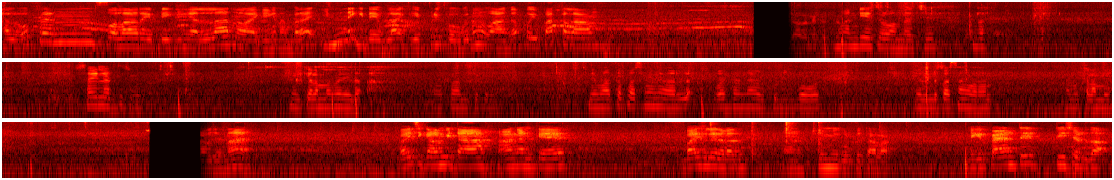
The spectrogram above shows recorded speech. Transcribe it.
Hello friends எல்லாரும் எப்படி இருக்கீங்க? எல்லோரும் நல்லா இருக்கீங்க நம்புகிறேன் இன்னைக்கு டே vlog எப்படி போகுதுன்னு வாங்க போய் பார்க்கலாம். வண்டி எடுத்துட்டு வந்தாச்சு. இந்த. சைடில் எடுத்துச்சு நீ கிளம்ப வேண்டியதா உட்காந்துட்டு நீ மற்ற பசங்க நீ வரல. வந்தோடனே அவர் கூட்டிகிட்டு போவார். ரெண்டு பசங்க வரணும். நம்ம கிளம்பலாம். சொன்னா கிளம்பிட்டா ஆங்கனுக்கு பாய் சொல்லிடாது ஆ சும்மி கொடுத்துட்டாலாம் இன்றைக்கி பேண்ட்டு டிஷர்ட் தான்.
